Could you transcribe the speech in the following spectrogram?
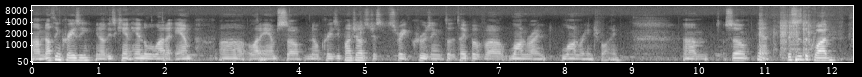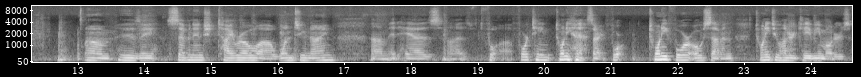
Um, nothing crazy, you know, these can't handle a lot of amp, uh, a lot of amps, so no crazy punch outs, just straight cruising to the type of uh, long, range, long range flying. Um, so yeah, this is the quad. Um, it is a 7-inch Tyro uh, 129. Um, it has uh, uh 14, 20, sorry, 4, 2407, 2200 kV motors,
